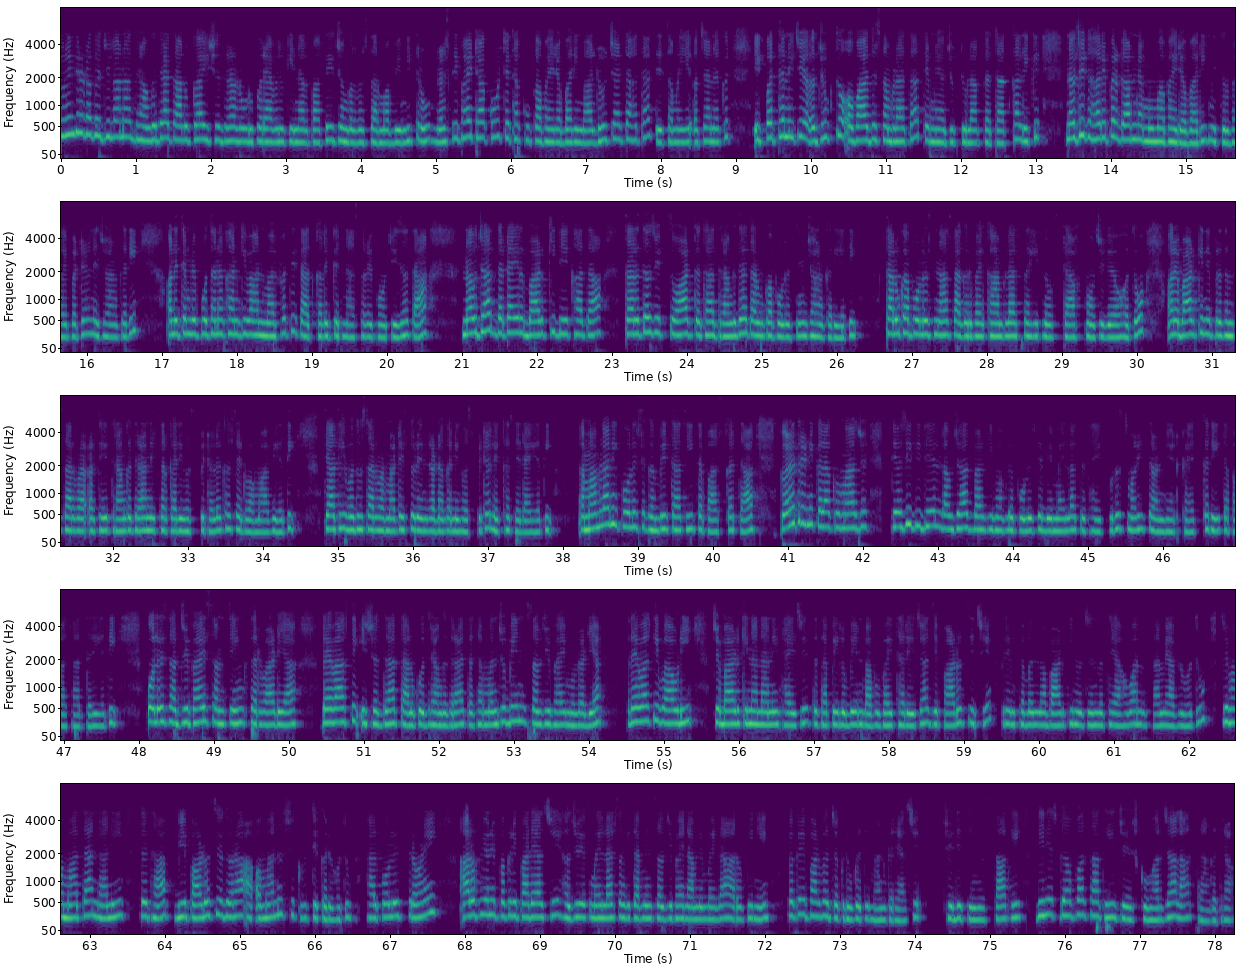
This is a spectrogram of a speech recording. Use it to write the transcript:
સુરેન્દ્રનગર જિલ્લાના ધ્રાંગધ્રા તાલુકા ઈશદ્રા રોડ ઉપર આવેલ કેનાલ પાસે જંગલ વિસ્તારમાં બે મિત્રો નરસિંહભાઈ ઠાકોર તથા કુકાભાઈ રબારી માલઢોર ચારતા હતા. તે સમયે અચાનક એક પથ્થર નીચે અજુગતો અવાજ સંભળાતા તેમને અજુગતું લાગતા તાત્કાલિક નજીક હરિપર ગામના મુમાભાઈ રબારી, મિતુલભાઈ પટેલને જાણ કરી અને તેમણે પોતાના ખાનગી વાહન મારફતે તાત્કાલિક ઘટના સ્થળે પહોંચી જતા નવજાત દટાયેલ બાળકી દેખાતા તરત જ એકસો આઠ તથા ધ્રાંગધ્રા તાલુકા પોલીસને જાણ કરી હતી. તાલુકા પોલીસના સાગરભાઈ ખાંભલા સહિતનો સ્ટાફ પહોંચી ગયો હતો અને બાળકીને પ્રથમ સારવાર અર્થે ધ્રાંગધ્રાની સરકારી હોસ્પિટલે ખસેડવામાં આવી હતી. ત્યાંથી વધુ સારવાર માટે સુરેન્દ્રનગરની હોસ્પિટલે ખસેડાઈ હતી. આ મામલાની પોલીસે ગંભીરતાથી તપાસ કરતા ગણતરીની કલાકોમાં જ ત્યજી દીધેલ નવજાત બાળકી મામલે પોલીસે બે મહિલા તથા એક પુરુષ મળી ત્રણની અટકાયત કરી તપાસ હાથ ધરી હતી. પોલીસ અરજીભાઈ સમસિંગ સરવાડિયા, રહેવાસી ઈશદરા, તાલુકો ધ્રાંગધ્રા તથા મંજુબેન સવજીભાઈ મુલડિયા રહેવાસી વાવડી જે બાળકીના નાની થાય છે તથા પીલુબેન બાબુભાઈ થરેજા જે પાડોશી છે, પ્રેમ સંબંધમાં બાળકીનો જન્મ થયા હોવાનું સામે આવ્યું હતું, જેમાં માતા, નાની તથા બે પાડોશીઓ દ્વારા આ અમાનુષિક કૃત્ય કર્યું હતું. હાલ પોલીસ ત્રણેય આરોપીઓને પકડી પાડ્યા છે. હજુ એક મહિલા, સંગીતાબેન સવજીભાઈ નામની મહિલા આરોપીને પકડી પાડવા ચક્રો ગતિમાન કર્યા છે. જેડીસી ન્યૂઝ સાથે દિનેશ ગાંપા સાથે જયેશ કુમાર ઝાલા, ધ્રાંગધ્રા.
